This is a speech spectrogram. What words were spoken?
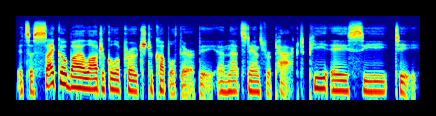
It's a psychobiological approach to couple therapy, and that stands for PACT, P A C T.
